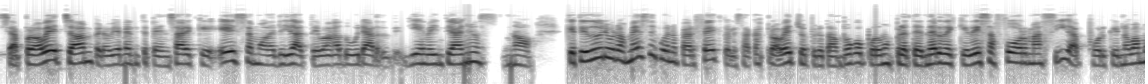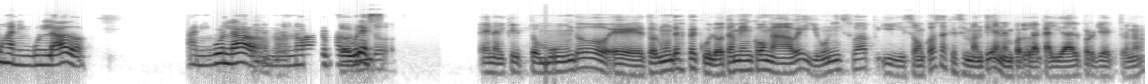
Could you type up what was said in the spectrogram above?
se aprovechan, pero obviamente pensar que esa modalidad te va a durar 10, 20 años, no. Que te dure unos meses, bueno, perfecto, le sacas provecho, pero tampoco podemos pretender de que de esa forma siga, porque no vamos a ningún lado. A ningún lado, no, no hay madurez. en el criptomundo, eh, todo el mundo especuló también con AVE y Uniswap y son cosas que se mantienen por la calidad del proyecto, ¿no?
